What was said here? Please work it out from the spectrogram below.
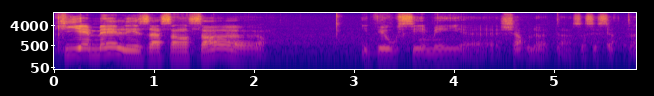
qui aimait les ascenseurs. Il devait aussi aimer euh, Charlotte, hein, ça c'est certain.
